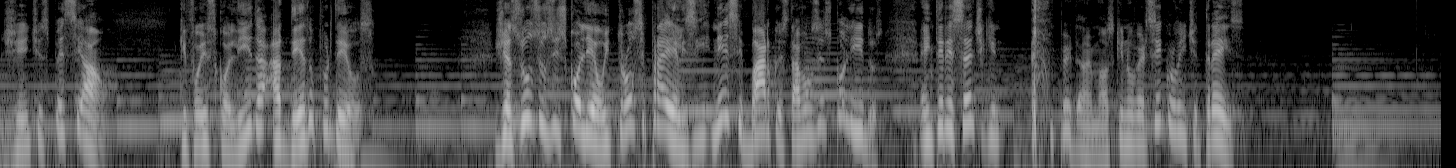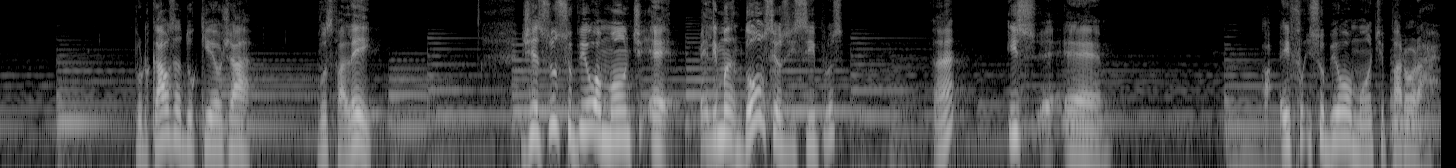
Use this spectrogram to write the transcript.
gente especial, que foi escolhida a dedo por Deus. Jesus os escolheu e trouxe para eles, e nesse barco estavam os escolhidos. É interessante que, perdão, irmãos, que no versículo 23, por causa do que eu já vos falei, Jesus subiu ao monte, é, ele mandou os seus discípulos, é, e, é, e subiu ao monte para orar.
